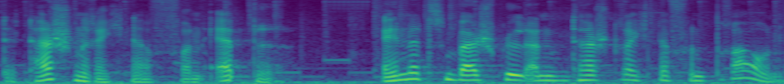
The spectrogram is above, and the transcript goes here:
der Taschenrechner von Apple, erinnert zum Beispiel an den Taschenrechner von Braun.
